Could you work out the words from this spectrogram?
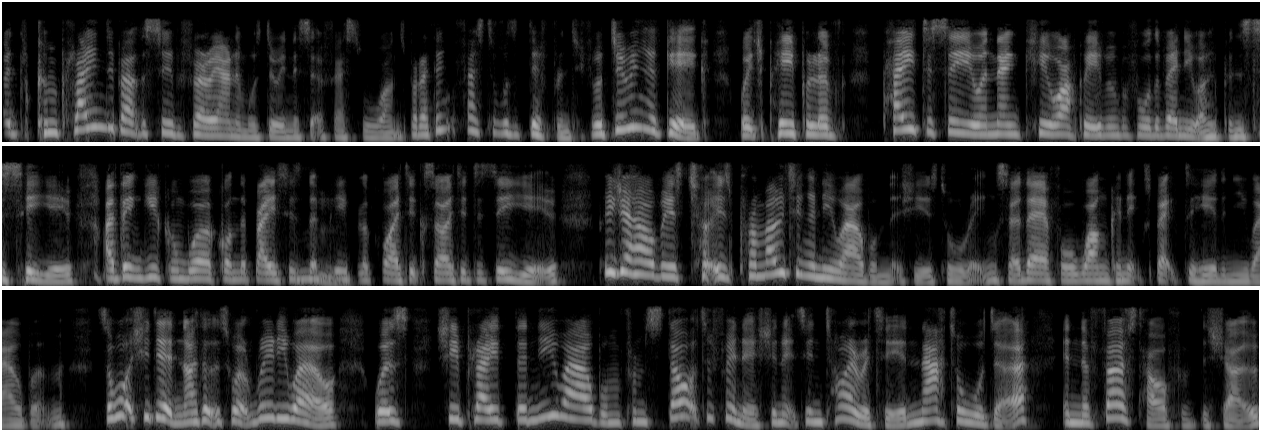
I'd complained about the Super Furry Animals doing this at a festival once, but I think festivals are different. If you're doing a gig which people have paid to see you and then queue up even before the venue opens to see you, I think you can work on the basis that Mm. people are quite excited to see you. PJ Harvey is, t- is promoting a new album that she is touring, so therefore one can expect to hear the new album. So what she did, and I thought this worked really well, was she played the new album from start to finish in its entirety in that order in the first half of the show,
